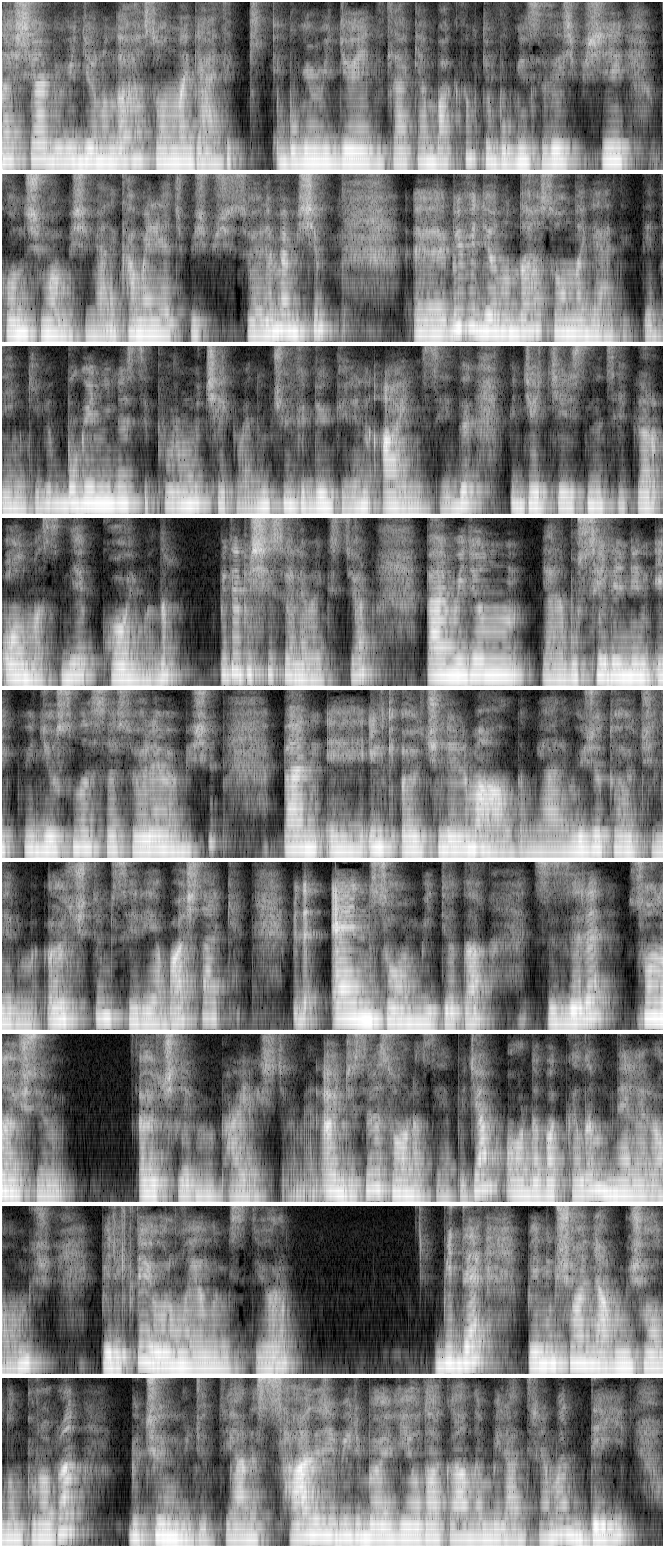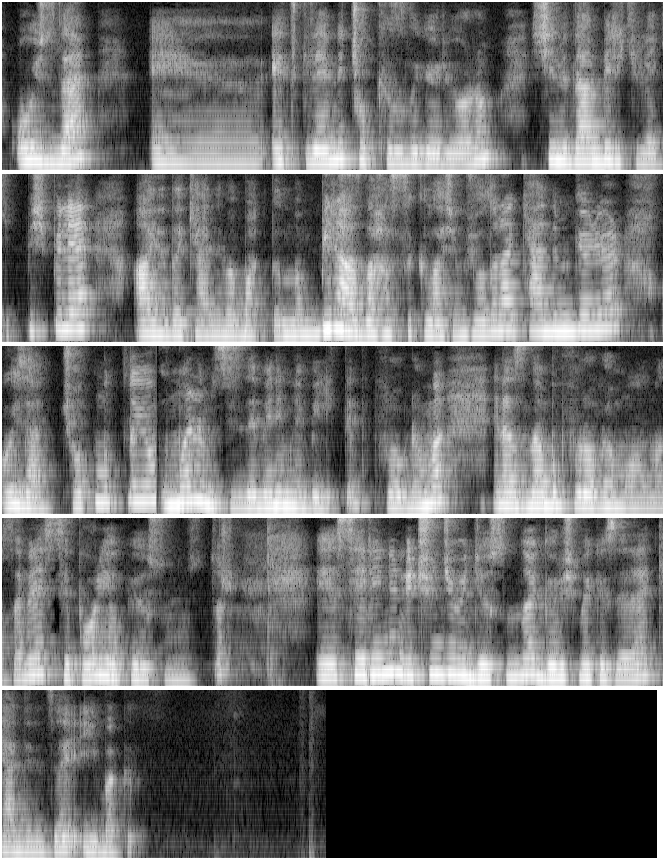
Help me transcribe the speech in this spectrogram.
Arkadaşlar bir videonun daha sonuna geldik. Bugün videoyu editlerken baktım ki bugün size hiçbir şey konuşmamışım. Yani kamerayı açıp hiçbir şey söylememişim. Ee, bir videonun daha sonuna geldik dediğim gibi. Bugün yine sporumu çekmedim. Çünkü dünkünün aynısıydı. Video içerisinde tekrar olmasın diye koymadım. Bir de bir şey söylemek istiyorum. Ben videonun yani bu serinin ilk videosunda size söylememişim. Ben e, ilk ölçülerimi aldım. Yani vücut ölçülerimi ölçtüm seriye başlarken. Bir de en son videoda sizlere son ölçtüğüm ölçülerimi paylaşacağım. Yani öncesi ve sonrası yapacağım. Orada bakalım neler olmuş. Birlikte yorumlayalım istiyorum. Bir de benim şu an yapmış olduğum program bütün vücut. Yani sadece bir bölgeye odaklandığım bir antrenman değil. O yüzden etkilerini çok hızlı görüyorum. Şimdiden 1 kilo gitmiş bile. Aynada kendime baktığımda biraz daha sıkılaşmış olarak kendimi görüyorum. O yüzden çok mutluyum. Umarım siz de benimle birlikte bu programı en azından bu program olmasa bile spor yapıyorsunuzdur. Ee, serinin 3. videosunda görüşmek üzere. Kendinize iyi bakın.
